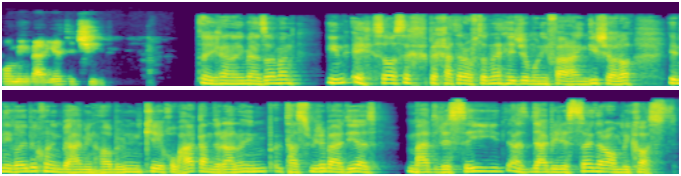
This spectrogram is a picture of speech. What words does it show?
با محوریت چین. دقیقا این منظر من این احساس به خطر افتادن هژمونی فرهنگی حالا یه نگاهی بکنیم به همین ها ببینیم که خب حقم داره. الان این تصویر بعدی از مدرسه ای از دبیرستانی در آمریکاست.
